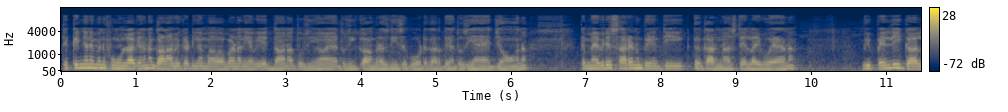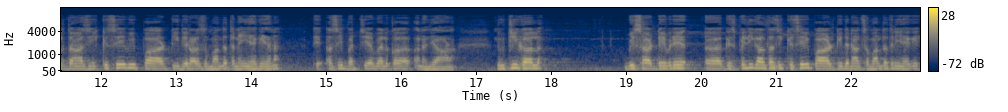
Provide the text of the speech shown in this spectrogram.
ਤੇ ਕਈਆਂ ਨੇ ਮੈਨੂੰ ਫੋਨ ਲਾ ਕੇ ਹਨਾ ਗਾਲਾਂ ਵੀ ਕੱਢੀਆਂ ਮਾਵਾ ਭੈਣਾਂ ਦੀਆਂ ਵੀ ਇਦਾਂ ਨਾ ਤੁਸੀਂ ਆਏ ਤੁਸੀਂ ਕਾਂਗਰਸ ਦੀ ਸਪੋਰਟ ਕਰਦੇ ਆ ਤੁਸੀਂ ਐ ਜਿਉਂ ਹਨਾ। ਤੇ ਮੈਂ ਵੀਰੇ ਸਾਰਿਆਂ ਨੂੰ ਬੇਨਤੀ ਕਰਨ ਵਾਸਤੇ ਲਾਈਵ ਹੋਇਆ ਹਨਾ, ਵੀ ਪਹਿਲੀ ਗੱਲ ਤਾਂ ਅਸੀਂ ਕਿਸੇ ਵੀ ਪਾਰਟੀ ਦੇ ਨਾਲ ਸੰਬੰਧਿਤ ਨਹੀਂ ਹੈਗੇ ਹਨਾ, ਤੇ ਅਸੀਂ ਬੱਚੇ ਆ ਬਿਲਕੁਲ ਅਣਜਾਣ। ਦੂਜੀ ਗੱਲ ਵੀ ਸਾਡੇ ਵੀਰੇ ਕਿਸ, ਪਹਿਲੀ ਗੱਲ ਤਾਂ ਅਸੀਂ ਕਿਸੇ ਵੀ ਪਾਰਟੀ ਦੇ ਨਾਲ ਸੰਬੰਧਿਤ ਨਹੀਂ ਹੈਗੇ।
